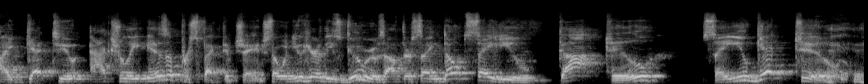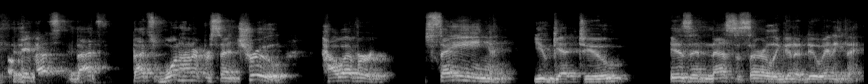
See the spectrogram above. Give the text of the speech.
I get to actually is a perspective change. So when you hear these gurus out there saying, don't say you got to, say you get to. Okay, that's that's that's 100% true. However, saying you get to isn't necessarily going to do anything.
